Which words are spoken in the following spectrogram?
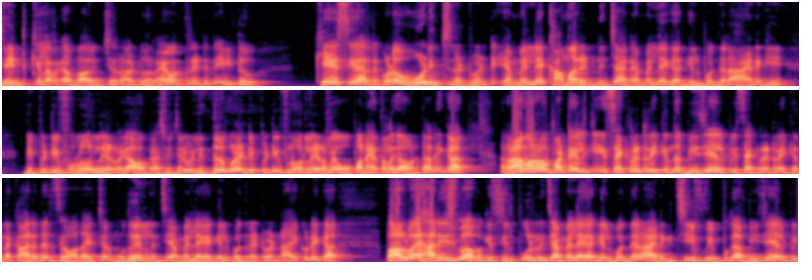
జైంట్ కిల్లర్గా భావించారు. అటు రేవంత్ రెడ్డిని ఇటు కేసీఆర్ని కూడా ఓడించినటువంటి ఎమ్మెల్యే కామారెడ్డి నుంచి ఆయన ఎమ్మెల్యేగా గెలుపొందారు. ఆయనకి డిప్యూటీ ఫ్లోర్ లీడర్గా అవకాశం ఇచ్చారు. వీళ్ళిద్దరూ కూడా డిప్యూటీ ఫ్లోర్ లీడర్గా ఉపనేతలుగా ఉంటారు. ఇక రామారావు పటేల్కి సెక్రటరీ కింద B J L P secretary కింద కార్యదర్శి హోదా ఇచ్చారు. ముదేల్ నుంచి ఎమ్మెల్యేగా గెలుపొందినటువంటి నాయకుడు. ఇక పాల్వాయ్ హరీష్ బాబుకి సిర్పూర్ నుంచి ఎమ్మెల్యేగా గెలుపొందారు. ఆయనకి చీఫ్ విప్గా బీజేఎల్పీ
